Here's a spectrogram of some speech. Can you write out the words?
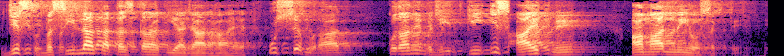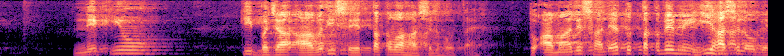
جس وسیلہ کا تذکرہ کیا جا رہا ہے، اس سے مراد قرآن مجید کی اس آیت میں اعمال نہیں ہو سکتے۔ نیکیوں کی بجا آوری سے تقوی حاصل ہوتا ہے۔ تو امال صالحہ تو تقوی میں ہی حاصل ہو گئے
